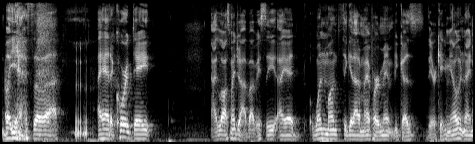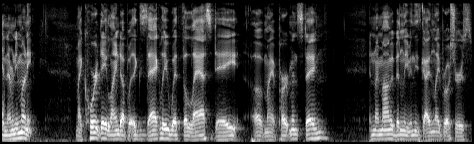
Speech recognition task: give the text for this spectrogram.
but yeah, so uh, I had a court date. I lost my job. Obviously, I had one month to get out of my apartment because they were kicking me out, and I didn't have any money. My court date lined up exactly with the last day of my apartment stay, and my mom had been leaving these Guiding Light brochures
